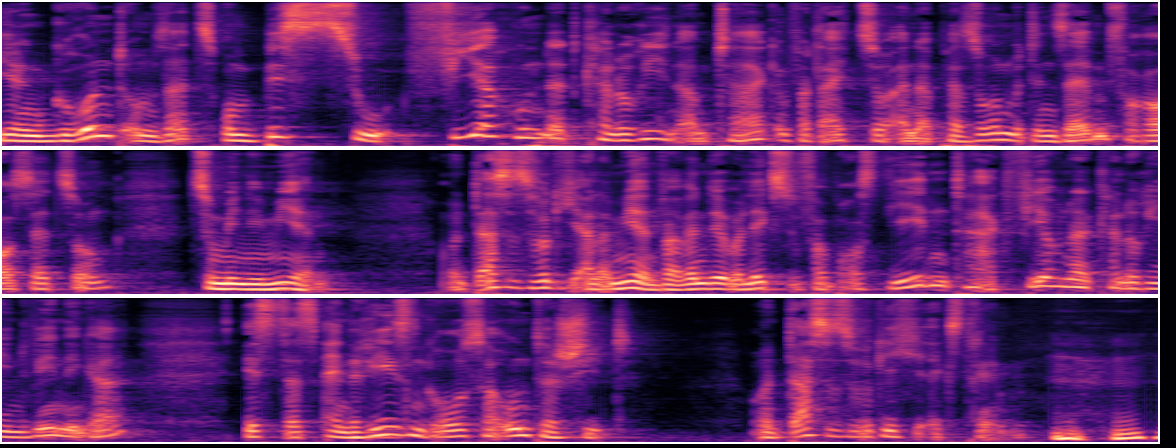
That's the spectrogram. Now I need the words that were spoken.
ihren Grundumsatz um bis zu 400 Kalorien am Tag im Vergleich zu einer Person mit denselben Voraussetzungen zu minimieren. Und das ist wirklich alarmierend, weil wenn du überlegst, du verbrauchst jeden Tag 400 Kalorien weniger, ist das ein riesengroßer Unterschied. Und das ist wirklich extrem. Mhm.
